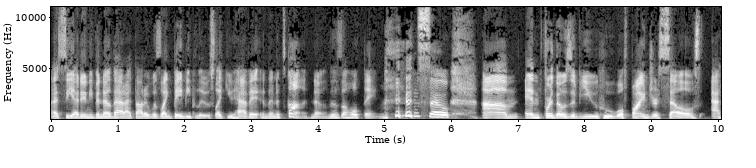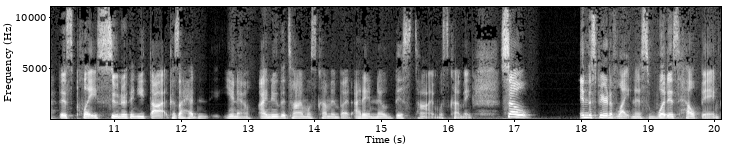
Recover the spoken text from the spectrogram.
I see. I didn't even know that. I thought it was like baby blues, like you have it and then it's gone. No, this is a whole thing. so, um, and for those of you who will find yourselves at this place sooner than you thought, because I hadn't, you know, I knew the time was coming, but I didn't know this time was coming. So, in the spirit of lightness, what is helping?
